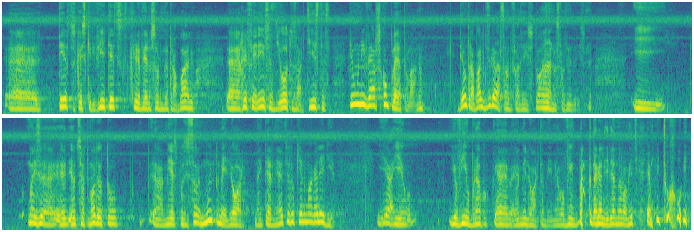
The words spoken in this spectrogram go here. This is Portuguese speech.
é, textos que eu escrevi, textos que escreveram sobre o meu trabalho, é, referências de outros artistas. Tem um universo completo lá. Né? Deu um trabalho desgraçado fazer isso, estou há anos fazendo isso. Né? E, mas é, eu, de certo modo, eu tô, a minha exposição é muito melhor na internet do que numa galeria. E aí eu, e o vinho branco é, é melhor também, né? O vinho branco da galeria normalmente é muito ruim.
